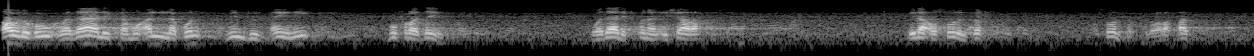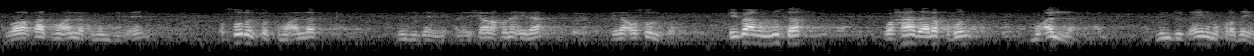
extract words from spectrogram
قوله وذلك مؤلف من جزئين مفردين. وذلك هنا الإشارة إلى أصول الفقه. أصول الفقه الورقات. الورقات مؤلف من جزئين. أصول الفقه مؤلف من جزئين. الإشارة هنا إلى إلى أصول الفقه. في بعض النسخ وهذا لفظ مؤلف من جزئين مفردين.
